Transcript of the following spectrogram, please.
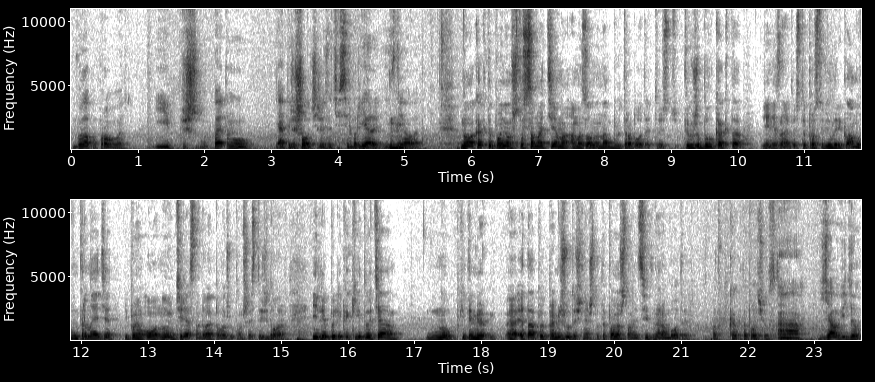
было попробовать. И приш- поэтому я перешел через эти все барьеры и Мгм. сделал это. Ну а как ты понял, что сама тема Amazon, она будет работать? То есть ты уже был как-то, я не знаю, то есть ты просто видел рекламу в интернете и понял, о, ну интересно, давай положу там 6 тысяч долларов. Или были какие-то у тебя, ну, какие-то э, этапы промежуточные, что ты понял, что она действительно работает? Вот как это получилось? А, Я увидел,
